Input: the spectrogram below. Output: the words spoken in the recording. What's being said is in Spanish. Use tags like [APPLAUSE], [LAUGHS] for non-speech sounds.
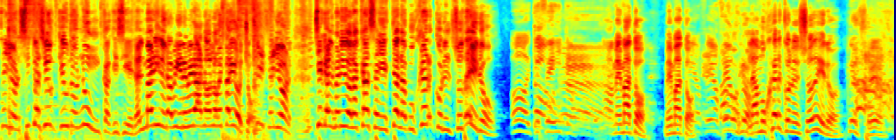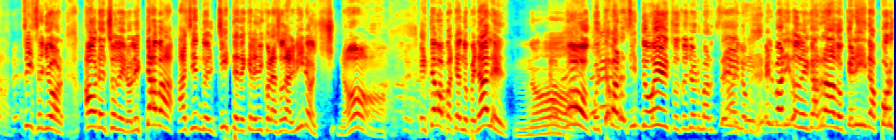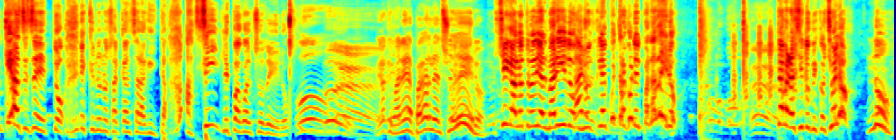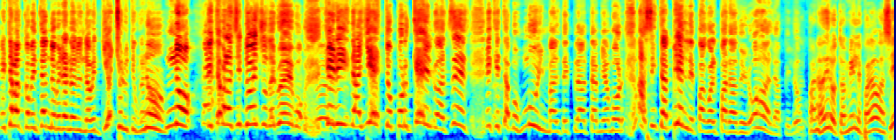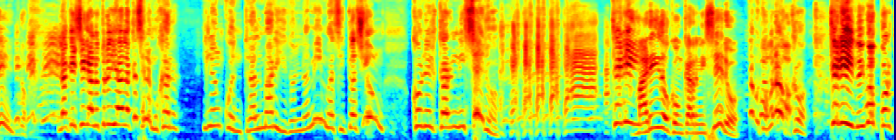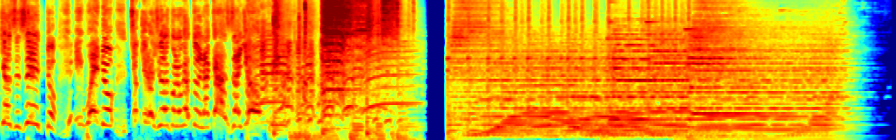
señor, situación que uno nunca quisiera. El marido. Ya viene verano 98. Sí, señor. Llega el marido a la casa y está la mujer con el sodero. Ay, qué feito. Ah, me mató, me mató. Feo, feo, feo. La mujer con el sodero. Qué feo. Sí, señor. Ahora el sodero le estaba haciendo el chiste de que le dijo la soda al vino. Sh- No. ¿Estaba pateando penales? No. Tampoco, estaban haciendo eso, señor Marcelo. Ay, qué- El marido desgarrado, querida, ¿por qué haces esto? Es que no nos alcanza la guita. Así le pago al sodero. Oh. Mirá qué manera de pagarle al sodero. Llega el otro día el marido y lo, le encuentra con el panadero. ¿Estaban haciendo un bizcochuelo? No. ¿Estaban comentando verano del 98 el último? No. No, estaban haciendo eso de nuevo. Querida, ¿y esto por qué lo haces? Es que estamos muy mal de plata, mi amor. Así también le pago al panadero. ¡Ah, la pelota! Panadero también le pagaba así. La que llega el otro día a la casa de la mujer y le encuentra al marido en la misma situación con el carnicero. [LAUGHS] Querido, Marido con carnicero. Locos. Querido, ¿y vos por qué haces esto? Y bueno, yo quiero ayudar con los gastos de la casa, yo.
